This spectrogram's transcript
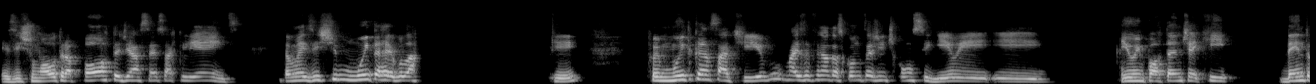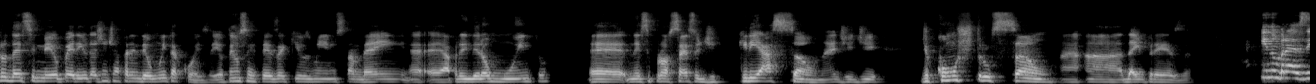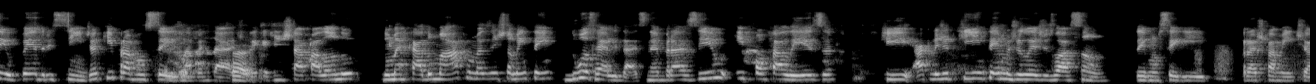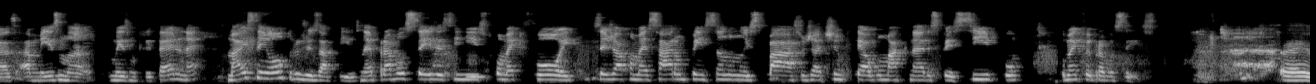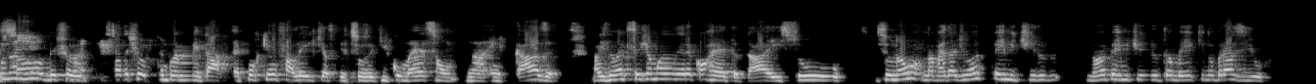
Existe uma outra porta de acesso a clientes. Então, existe muita regulação aqui. Foi muito cansativo, mas no final das contas a gente conseguiu e, e, e o importante é que dentro desse meio período a gente aprendeu muita coisa. E eu tenho certeza que os meninos também é, é, aprenderam muito é, nesse processo de criação, né? de, de, de construção a, a, da empresa? Aqui no Brasil, Pedro e Cindy, aqui para vocês, na verdade, é. né, que a gente está falando no mercado macro, mas a gente também tem duas realidades, né? Brasil e Fortaleza, que acredito que em termos de legislação devam seguir praticamente as, a mesma, o mesmo critério, né? Mas tem outros desafios, né? Para vocês, esse início, como é que foi? Vocês já começaram pensando no espaço? Já tinham que ter algum maquinário específico? Como é que foi para vocês? É, só, gente... deixa eu, só deixa eu complementar. É porque eu falei que as pessoas aqui começam na, em casa, mas não é que seja a maneira correta, tá? Isso, isso não, na verdade, não é permitido, não é permitido também aqui no Brasil.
